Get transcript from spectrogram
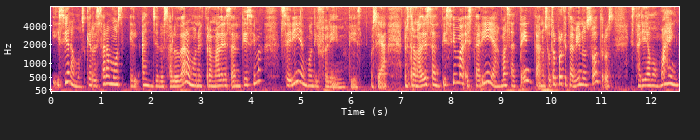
hiciéramos, que rezáramos el ángel, saludáramos a nuestra Madre Santísima, seríamos diferentes. O sea, nuestra Madre Santísima estaría más atenta a nosotros porque también nosotros estaríamos más en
